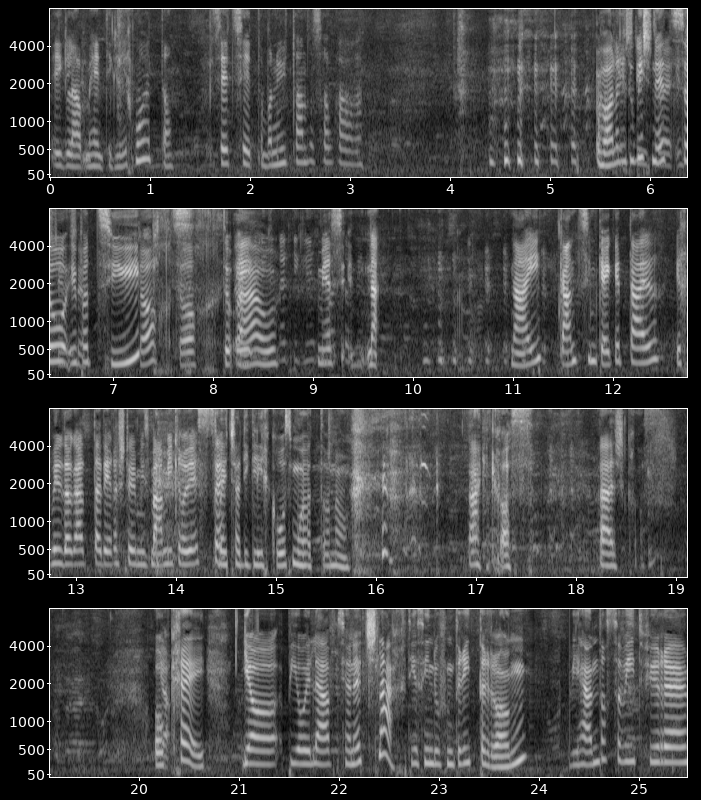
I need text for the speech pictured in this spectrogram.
Ich glaube, wir haben die gleiche Mutter. Bis jetzt hätten wir nichts anderes erfahren. Valerie, du bist nicht so überzeugt. Doch, doch. Du auch? Wir sind, nein. nein, ganz im Gegenteil. Ich will da gerade an dieser Stelle meine Mami Du grüßen. hättest auch die gleiche Großmutter noch. Nein, krass. Das ist krass. Okay. Ja, bei euch läuft es ja nicht schlecht. Ihr sind auf dem dritten Rang. Wie habt ihr es so weit für, äh,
